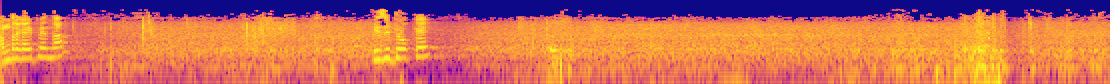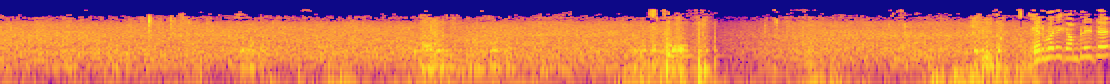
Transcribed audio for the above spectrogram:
అందరికి అయిపోయిందా? Is it okay completed?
